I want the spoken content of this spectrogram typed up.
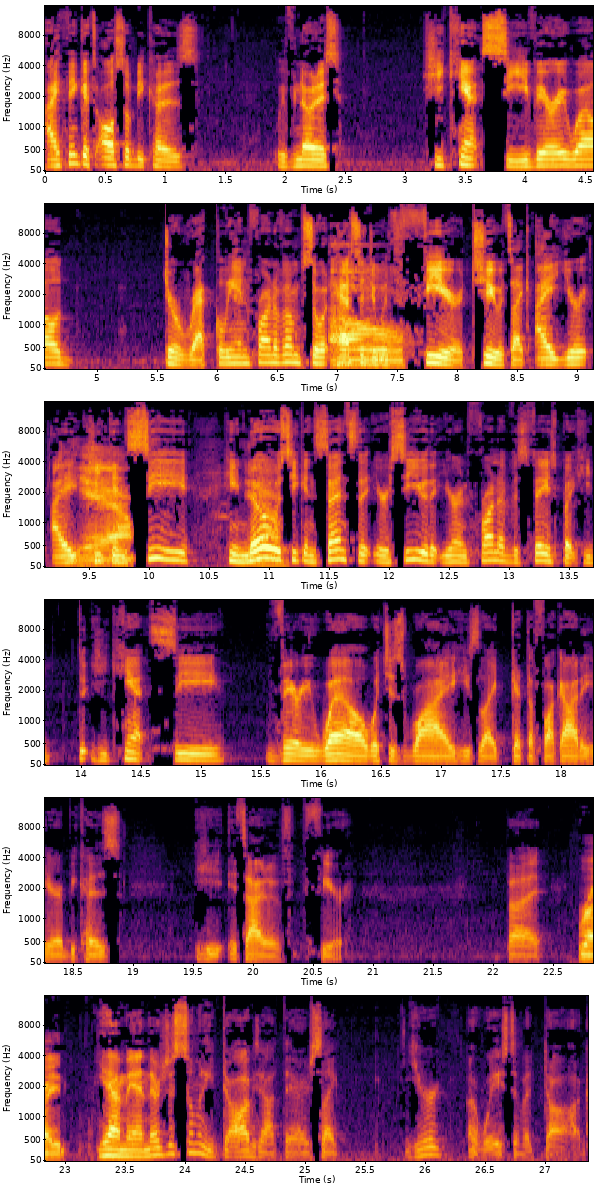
I think it's also because we've noticed he can't see very well directly in front of him, so it has to do with Oh. fear too. It's like I, you're, I, yeah. he can see, he knows, he can sense that you're see you, that you're in front of his face, but he, he can't see very well, which is why he's like, get the fuck out of here because he, it's out of fear. But Right. yeah, man, there's just so many dogs out there. It's like you're a waste of a dog.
